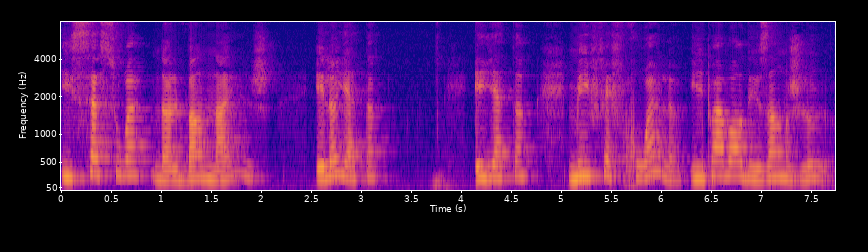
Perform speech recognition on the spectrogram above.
Il s'assoit dans le banc de neige et là, il attend et il attend. Mais il fait froid, là. Il peut avoir des engelures.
